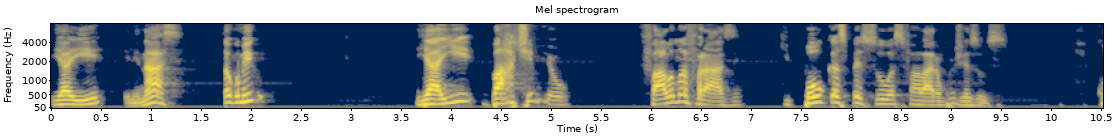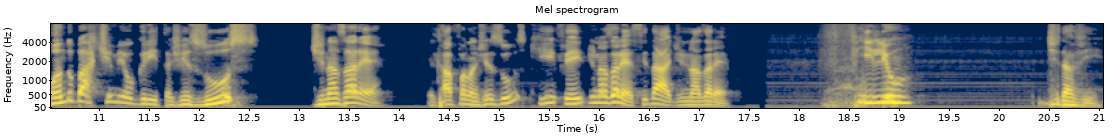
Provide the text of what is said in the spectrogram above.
E aí, ele nasce. Estão comigo? E aí, Bartimeu fala uma frase que poucas pessoas falaram para Jesus. Quando Bartimeu grita, Jesus de Nazaré, ele estava falando, Jesus que veio de Nazaré, cidade de Nazaré. Filho de Davi.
